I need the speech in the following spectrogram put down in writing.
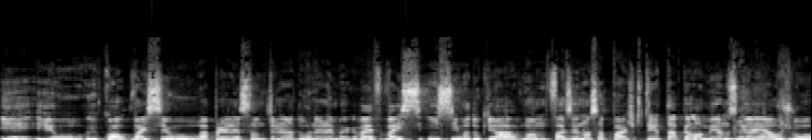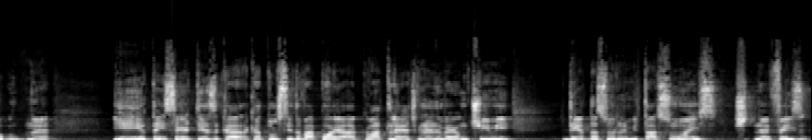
E, e, o, e qual vai ser o- a preleção do treinador, né, Lemberg? Vai, vai em cima do que, ó, vamos fazer nossa parte, que tentar pelo menos Ganhar ganhar, o o jogo, jogo. né? E eu tenho certeza que a, que a torcida vai apoiar, porque o Atlético, né, Lemberg, é um time dentro das suas limitações, né, fez,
